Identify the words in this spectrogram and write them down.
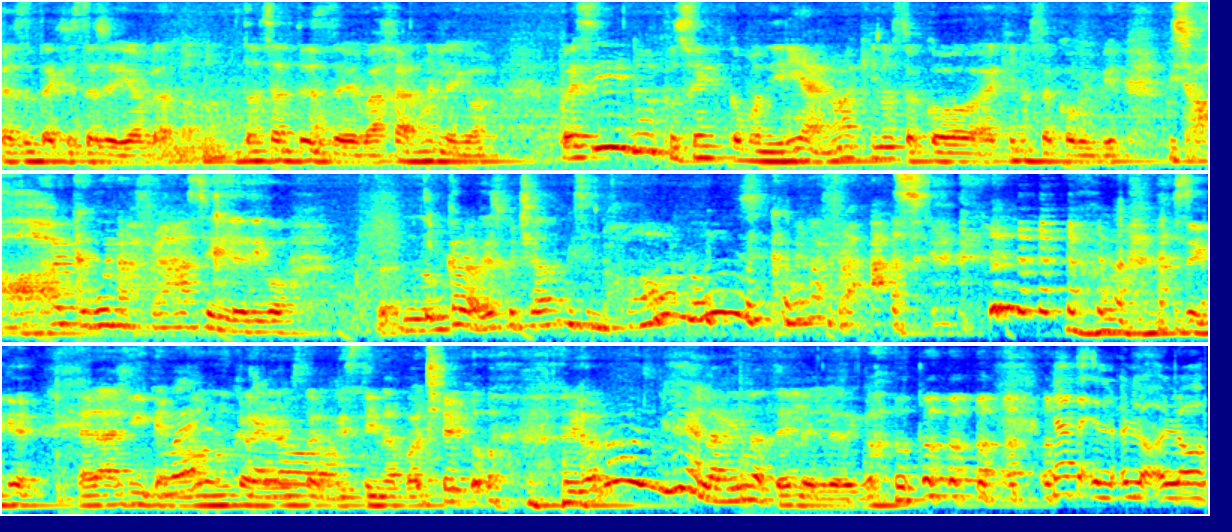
ese taxista sigue hablando, ¿no? Entonces antes de bajarme le digo, pues sí, no, pues sí, como diría, ¿no? Aquí nos tocó, aquí nos tocó vivir. dice, ay, qué buena frase. Y le digo, nunca la había escuchado. Me dice, no, no, dice, qué buena frase. Así que era alguien que Bueno, no, nunca había visto a Cristina Pacheco. Le digo, no, es mía, la vi en la tele, le digo. Fíjate, lo, lo,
